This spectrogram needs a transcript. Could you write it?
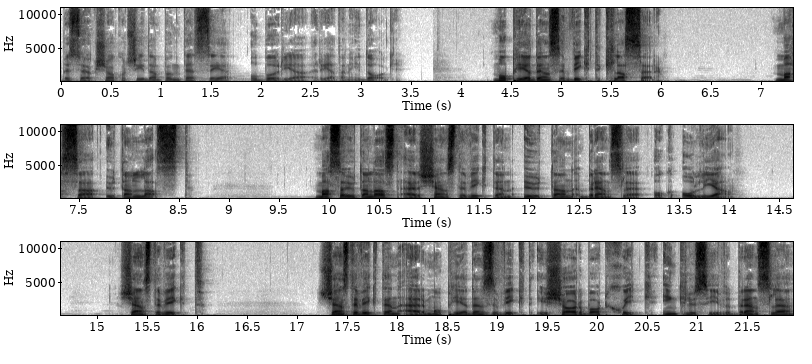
Besök körkortssidan.se och börja redan idag. Mopedens viktklasser Massa utan last Massa utan last är tjänstevikten utan bränsle och olja. Tjänstevikt Tjänstevikten är mopedens vikt i körbart skick inklusive bränsle,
